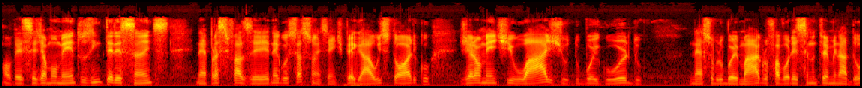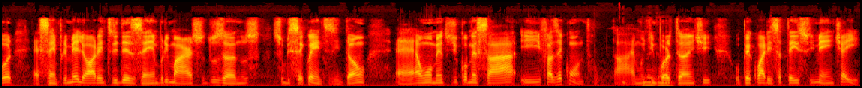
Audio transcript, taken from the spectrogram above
Talvez seja momentos interessantes né, para se fazer negociações. Se a gente pegar o histórico, geralmente o ágio do boi gordo né, sobre o boi magro, favorecendo o terminador, é sempre melhor entre dezembro e março dos anos subsequentes. Então, é, é um momento de começar e fazer conta. Tá? É muito Legal. importante o pecuarista ter isso em mente aí,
